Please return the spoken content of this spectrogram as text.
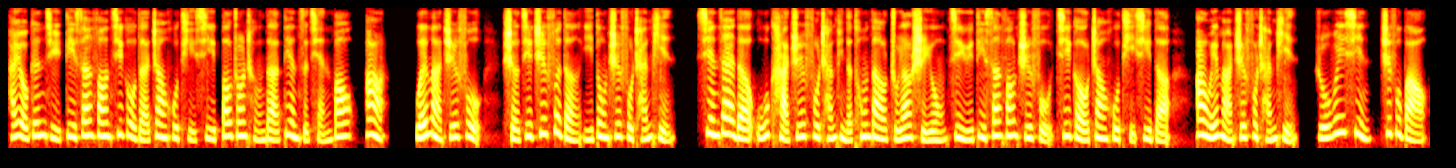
还有根据第三方机构的账户体系包装成的电子钱包、二维码支付、手机支付等移动支付产品。现在的无卡支付产品的通道主要使用基于第三方支付机构账户体系的二维码支付产品，如微信、支付宝、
